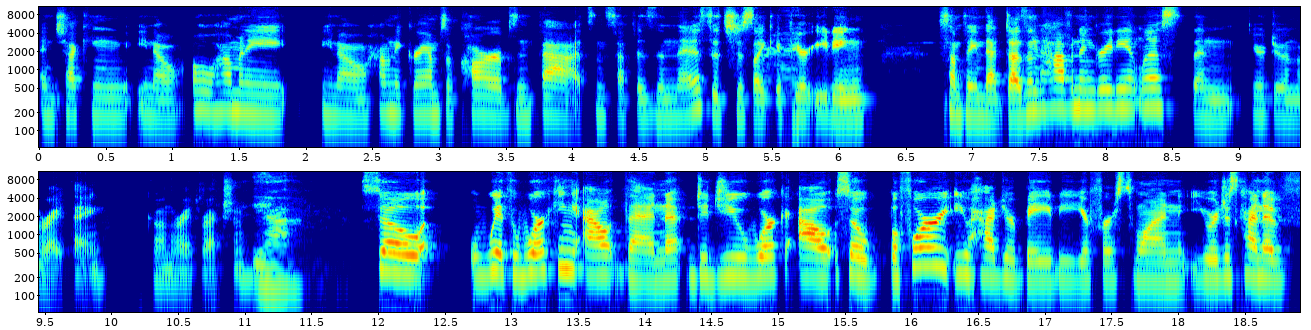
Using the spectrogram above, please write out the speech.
and checking you know oh how many you know how many grams of carbs and fats and stuff is in this? It's just like if you're eating something that doesn't have an ingredient list then you're doing the right thing go in the right direction. Yeah. So with working out then did you work out so before you had your baby your first one you were just kind of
